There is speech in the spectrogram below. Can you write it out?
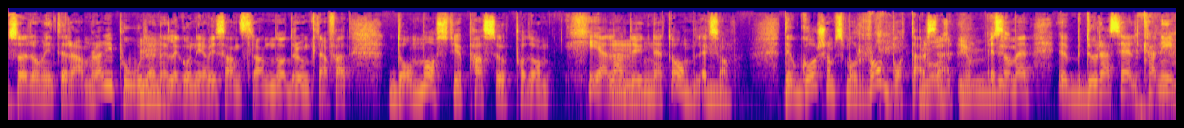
så att de inte ramlar i poolen eller går ner vid sandstranden och drunknar. För att de måste ju passa upp på dem hela dygnet om liksom. Det går som små robotar. Så ja, som en eh, Duracell-kanin.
